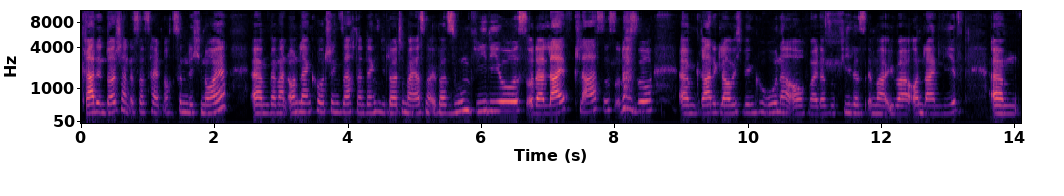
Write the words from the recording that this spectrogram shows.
gerade in Deutschland ist das halt noch ziemlich neu. Ähm, wenn man Online-Coaching sagt, dann denken die Leute mal erstmal über Zoom-Videos oder Live-Classes oder so. Ähm, gerade glaube ich wegen Corona auch, weil da so vieles immer über online lief. Ähm,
